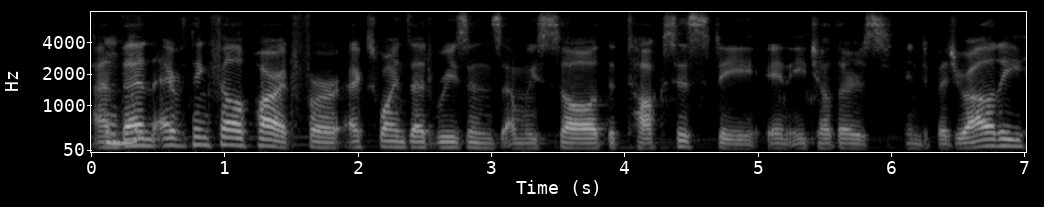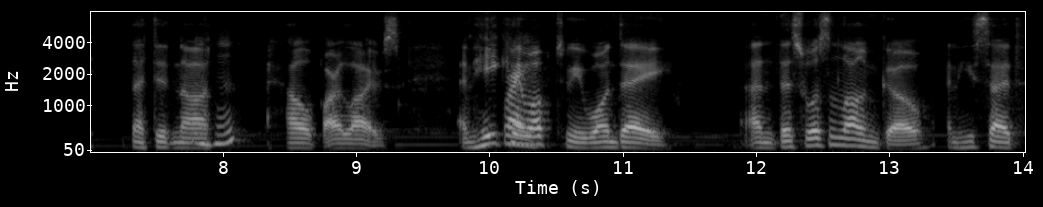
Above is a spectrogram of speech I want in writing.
And Mhm. then everything fell apart for X, Y, and Z reasons, and we saw the toxicity in each other's individuality that did not hmm help our lives. And he came Right. up to me one day, and this wasn't long ago, and he said,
